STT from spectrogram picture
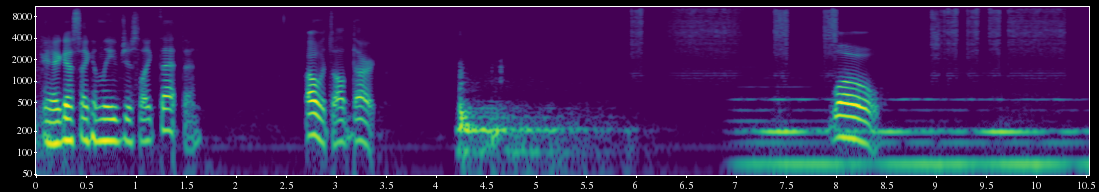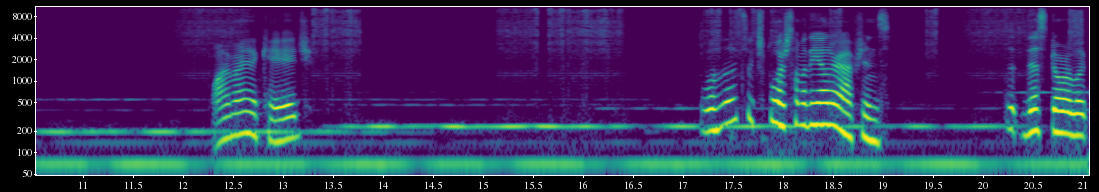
Okay, I guess I can leave just like that then. Oh, it's all dark. Whoa. Why am I in a cage? Well, let's explore some of the other options. Th this door look.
